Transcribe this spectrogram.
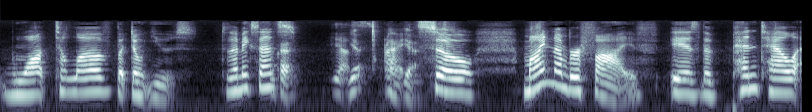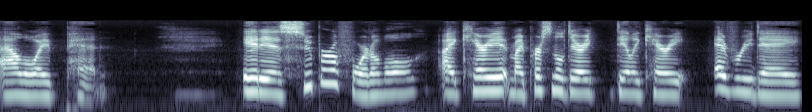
want to love but don't use. Does that make sense? Okay. Yes. Yep. All right. Yeah. So my number five is the Pentel Alloy pen. It is super affordable. I carry it in my personal daily, daily carry every day.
